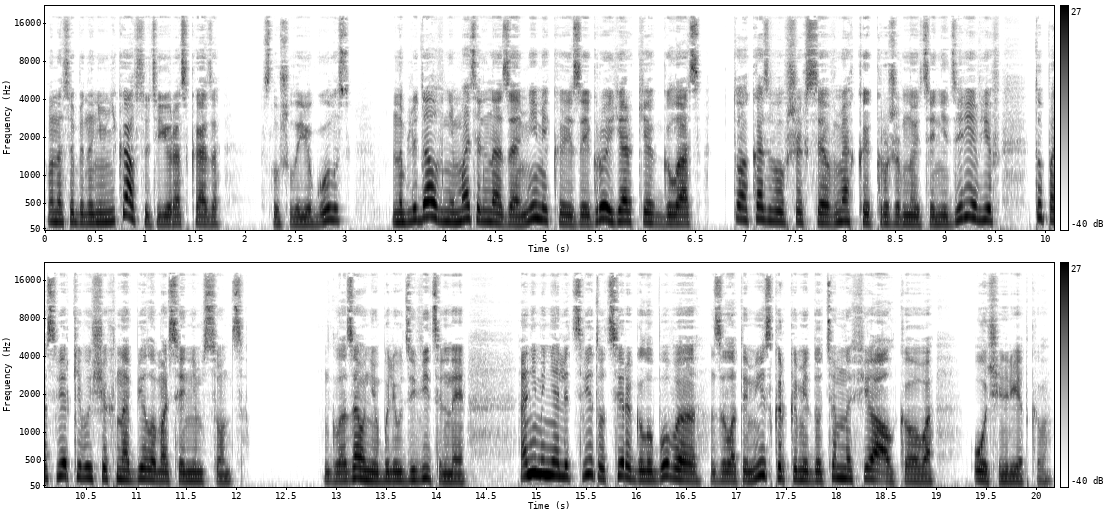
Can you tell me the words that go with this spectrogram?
Он особенно не вникал в суть ее рассказа, слушал ее голос, наблюдал внимательно за мимикой и за игрой ярких глаз, то оказывавшихся в мягкой кружевной тени деревьев, то посверкивающих на белом осеннем солнце. Глаза у нее были удивительные — они меняли цвет от серо-голубого с золотыми искорками до темно-фиалкового, очень редкого.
